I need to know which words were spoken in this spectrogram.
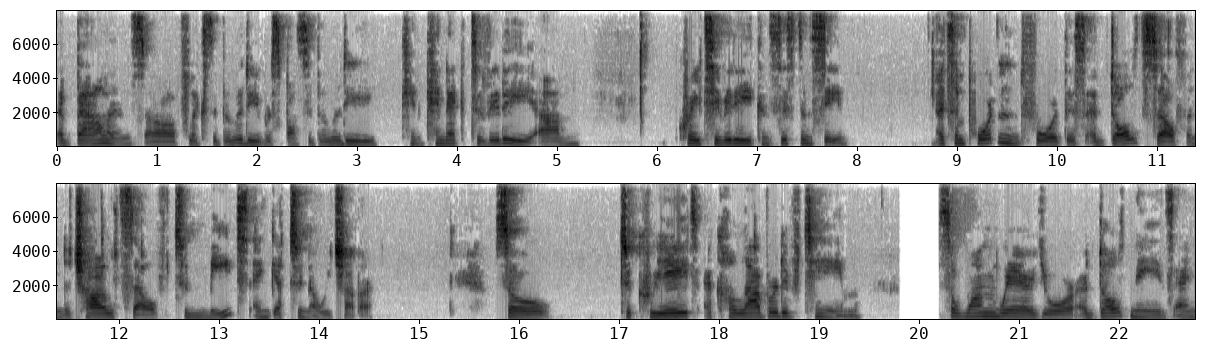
a balance of flexibility, responsibility, connectivity, um, creativity, consistency it's important for this adult self and the child self to meet and get to know each other. So, to create a collaborative team, so one where your adult needs and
